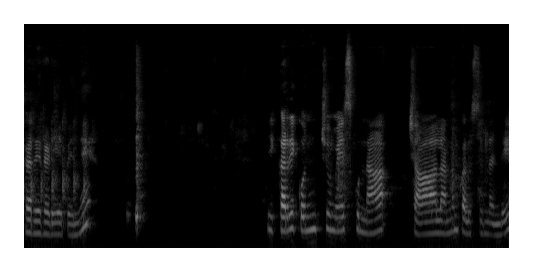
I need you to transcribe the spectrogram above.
కర్రీ రెడీ అయిపోయింది. ఈ కర్రీ కొంచెం వేసుకున్నా చాలా అన్నం కలుస్తుందండి.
